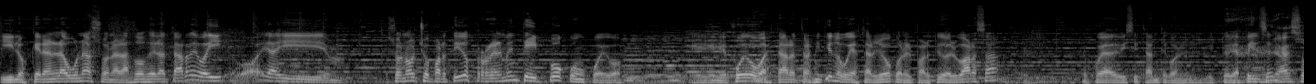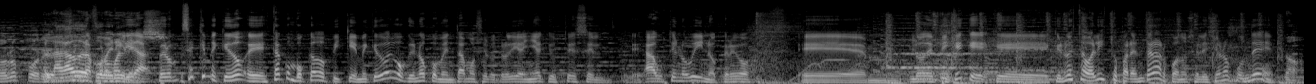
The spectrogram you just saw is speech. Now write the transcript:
y los que eran la una son a las 2 de la tarde. Hoy, hoy hay, son 8 partidos, pero realmente hay poco en juego. Eh, Fuego va a estar transmitiendo, voy a estar yo con el partido del Barça, que juega de visitante con el Victoria Pilsen. Ya solo por el... Plagado de una formalidad. Pero ¿sabes qué me quedó? Eh, está convocado Piqué. Me quedó algo que no comentamos el otro día, Iñaki. Usted es el. eh, ah, usted no vino, creo. Eh, lo de Piqué que, que- que no estaba listo para entrar cuando se lesionó Cundé. No.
